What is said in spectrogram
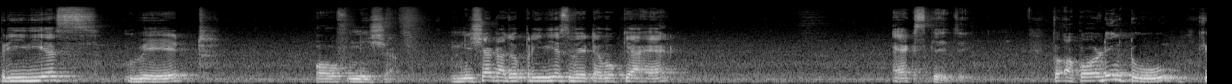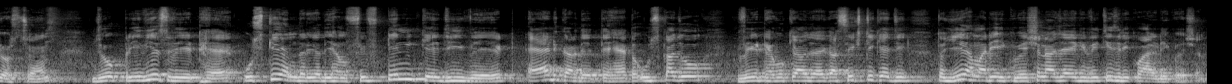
previous weight of Nisha. Nisha का जो प्रीवियस वेट है वो क्या है? एक्स के जी तो अकॉर्डिंग टू क्वेश्चन जो प्रीवियस वेट है, उसके अंदर यदि हम 15 के जी वेट ऐड कर देते हैं तो उसका जो वेट है, वो क्या हो जाएगा? 60 के जी तो ये हमारी इक्वेशन आ जाएगी विच इज़ रिक्वायर्ड इक्वेशन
